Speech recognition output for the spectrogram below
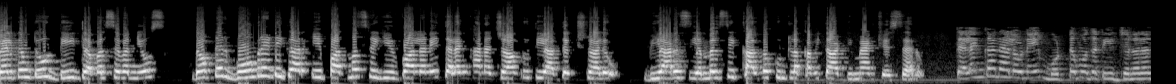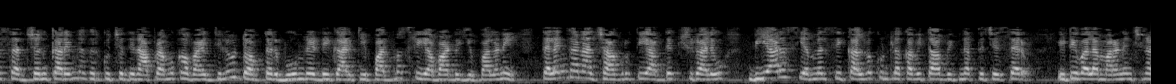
Welcome to D double seven news. Doctor Bhumareddy గారికి పద్మశ్రీ ఇవ్వాలని తెలంగాణ జాగృతి అధ్యక్షురాలు BRS MLC Kalvakuntla Kavitha demand చేశారు. తెలంగాణలోనే మొట్టమొదటి జనరల్ సర్జన్ కరీంనగర్కు చెందిన ప్రముఖ వైద్యులు డాక్టర్ భూమిరెడ్డి గారికి పద్మశ్రీ అవార్డు ఇవ్వాలని తెలంగాణ జాగృతి అధ్యక్షురాలు బీఆర్ఎస్ ఎమ్మెల్సీ కల్వకుంట్ల కవిత విజ్ఞప్తి చేశారు. ఇటీవల మరణించిన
